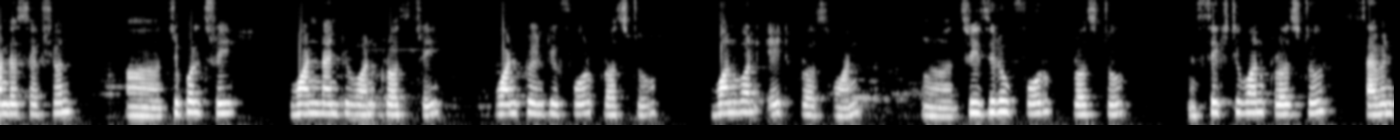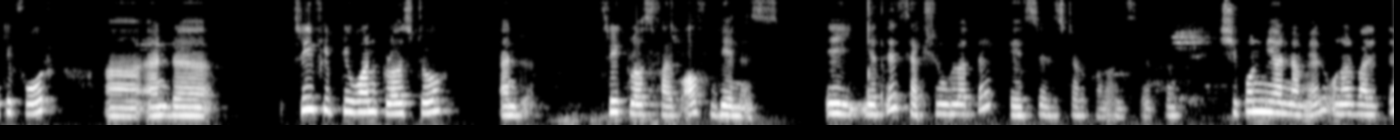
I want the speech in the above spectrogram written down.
under section triple three one ninety one clause three one twenty four clause two one one eight clause one three zero four clause two 61 close to 74 uh, and uh, 351 close to and 3 clause 5 of BNS এই ইয়েতে সেকশনগুলোতে কেস রেজিস্টার করা হয়েছে একজন। শিপন মিয়ার নামের ওনার বাড়িতে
